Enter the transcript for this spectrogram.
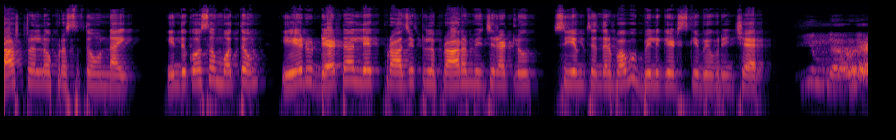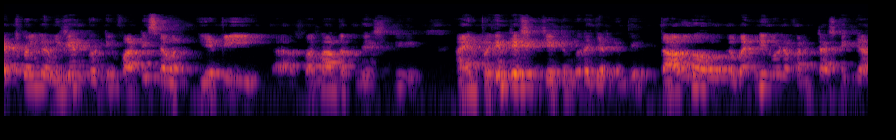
రాష్ట్రంలో ప్రస్తుతం ఉన్నాయి. ఇందుకోసం మొత్తం ఏడు డేటా లేక్ ప్రాజెక్టులు ప్రారంభించినట్లు సీఎం చంద్రబాబు బిల్గేట్స్కి వివరించారు. సీఎం గారు యాక్చువల్గా vision twenty forty seven AP స్వర్ణాంధ్రప్రదేశ్కి ఆయన ప్రజెంటేషన్ చేయడం కూడా జరిగింది. దానిలో ఇవన్నీ కూడా ఫంటాస్టిక్గా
